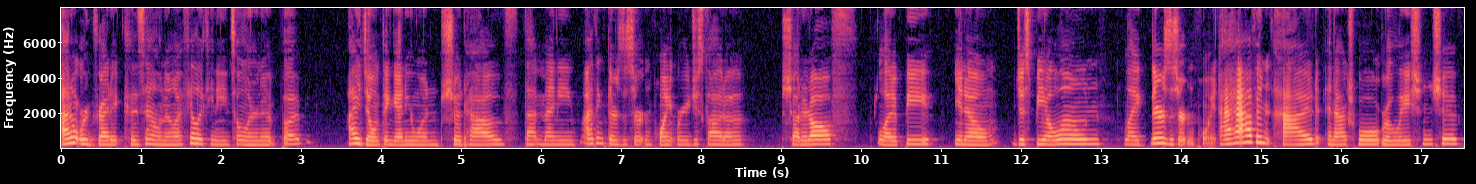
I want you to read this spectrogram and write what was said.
I don't regret it because I don't know, I feel like I need to learn it, but I don't think anyone should have that many. I think there's a certain point where you just gotta shut it off, let it be, you know, just be alone. Like, there's a certain point. I haven't had an actual relationship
